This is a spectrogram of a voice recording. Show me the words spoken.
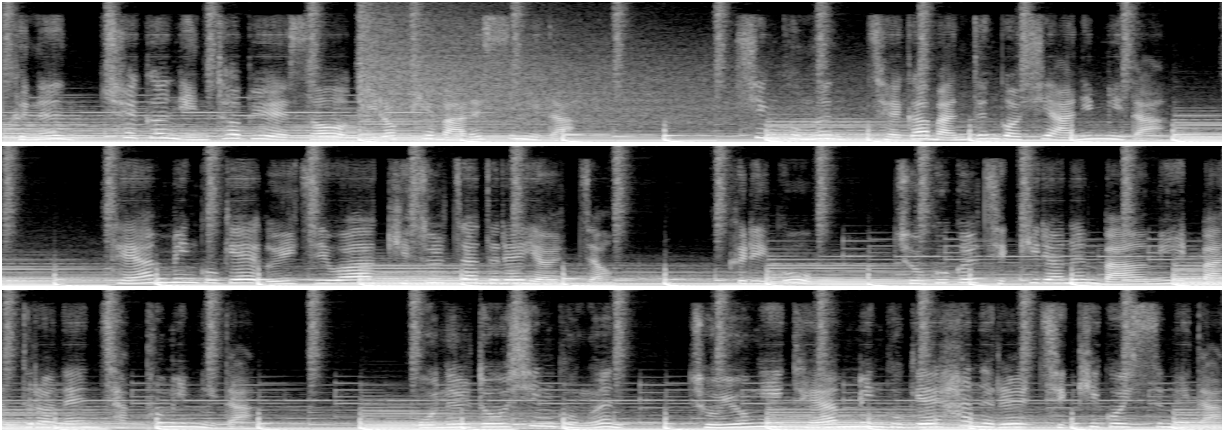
그는 최근 인터뷰에서 이렇게 말했습니다. 신궁은 제가 만든 것이 아닙니다. 대한민국의 의지와 기술자들의 열정, 그리고 조국을 지키려는 마음이 만들어낸 작품입니다. 오늘도 신궁은 조용히 대한민국의 하늘을 지키고 있습니다.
